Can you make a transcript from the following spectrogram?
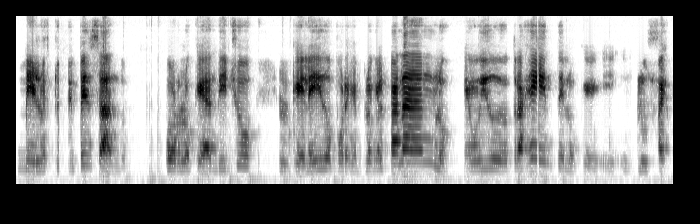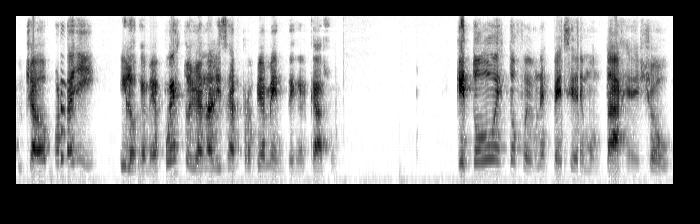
me lo estoy pensando, por lo que han dicho, lo que he leído, por ejemplo, en el Panam, lo que he oído de otra gente, lo que incluso he escuchado por allí y lo que me he puesto yo a analizar propiamente en el caso, que todo esto fue una especie de montaje, de show,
